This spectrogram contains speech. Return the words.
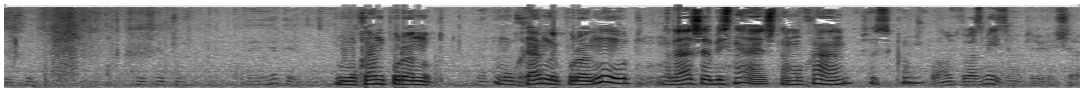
если- Мухан Пуранут. да. Мухан и Пуранут. Раша объясняет, что Мухан... Сейчас, секунду. Ну, это возмездие мы перевели вчера.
